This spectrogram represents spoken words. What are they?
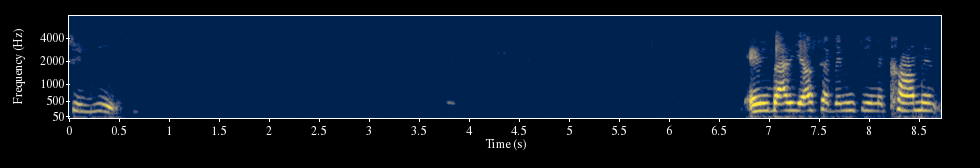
to you? Anybody else have anything to comment,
